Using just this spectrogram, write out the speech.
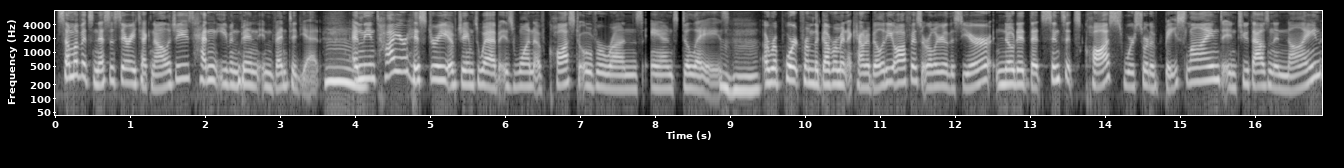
some of its necessary technologies hadn't even been invented yet. Hmm. And the entire history of James Webb is one of cost overruns and delays. Mm-hmm. A report from the Government Accountability Office earlier this year noted that since its costs were sort of baselined in 2009,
